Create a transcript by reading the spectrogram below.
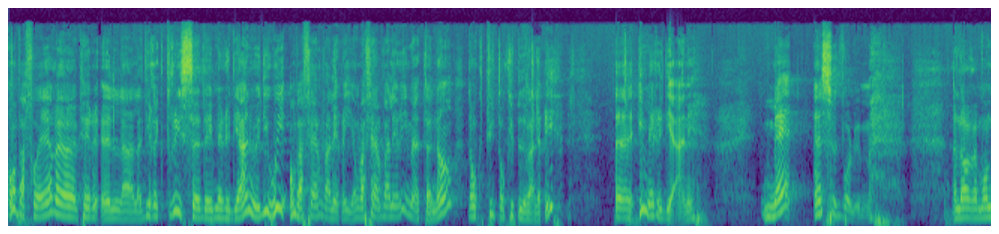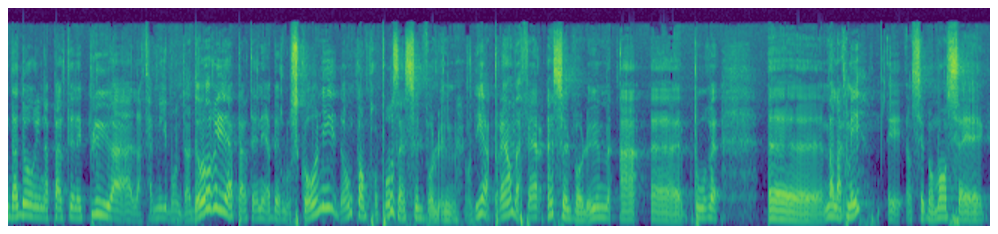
on va faire, euh, la, directrice des Méridianes me dit, oui, on va faire Valérie, on va faire Valérie maintenant, donc tu t'occupes de Valérie, euh, i Méridiani. Mais un seul volume. Alors Mondadori n'appartenait plus à la famille Mondadori, appartenait à Berlusconi, donc on propose un seul volume. On dit après on va faire un seul volume euh, pour euh, et en ce moment c'est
